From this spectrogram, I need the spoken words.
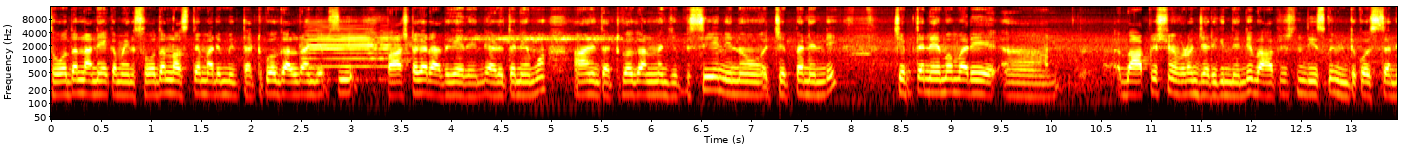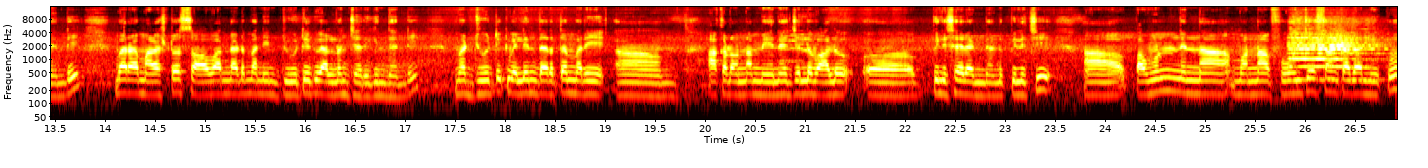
శోధనలు అనేకమైన శోధనలు వస్తే మరి మీరు తట్టుకోగలరా అని చెప్పేసి పాస్టర్ గారు అడిగారండి. అడిగితేనేమో ఆయన నేను తట్టుకోగలను అని చెప్పేసి నేను చెప్పానండి. చెప్తేనేమో మరి ఆ, ఇవ్వడం జరిగిందండి. బాప్టిస్ట్ని తీసుకుని ఇంటికి వస్తానండి. మరి ఆ మరస్టో సోమవారం నాడు మరి నేను డ్యూటీకి వెళ్ళడం జరిగిందండి. మరి డ్యూటీకి వెళ్ళిన తర్వాత మరి అక్కడ ఉన్న మేనేజర్లు వాళ్ళు పిలిచారండి నన్ను. పిలిచి పవన్ నిన్న మొన్న ఫోన్ చేశాం కదా నీకు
